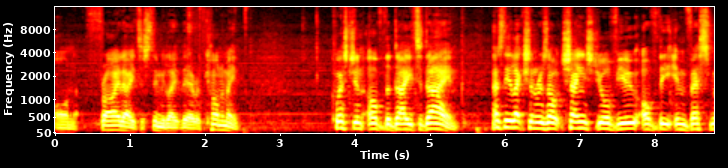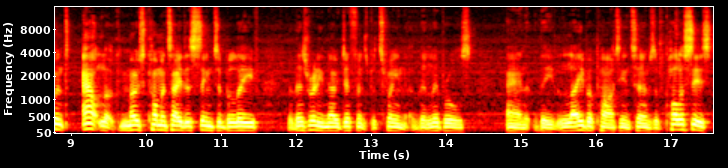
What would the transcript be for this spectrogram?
on Friday to stimulate their economy. Question of the day today. Has the election result changed your view of the investment outlook? Most commentators seem to believe that there's really no difference between the Liberals and the Labour Party in terms of policies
